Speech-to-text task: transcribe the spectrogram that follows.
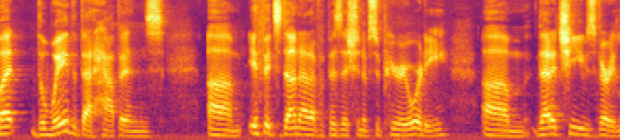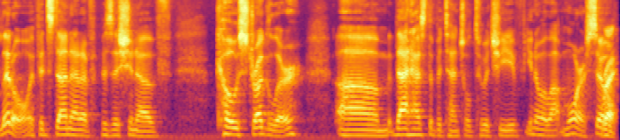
But the way that that happens, um, if it's done out of a position of superiority, um, that achieves very little. If it's done out of a position of co-struggler, um, that has the potential to achieve, you know, a lot more. So Right,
